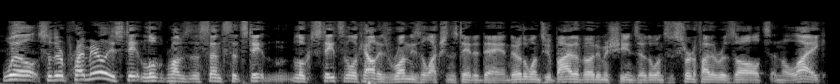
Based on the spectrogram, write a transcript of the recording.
Well, so they're primarily state and local problems in the sense that state, lo- states and localities run these elections day to day, and they're the ones who buy the voting machines, they're the ones who certify the results and the like.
